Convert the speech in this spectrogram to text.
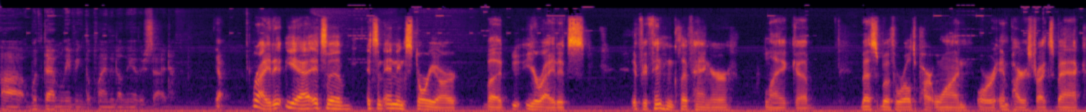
uh, with them leaving the planet on the other side. Yep. Right. It, yeah. It's a it's an ending story arc, but you're right. It's if you're thinking cliffhanger like uh, Best of Both Worlds Part One or Empire Strikes Back,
